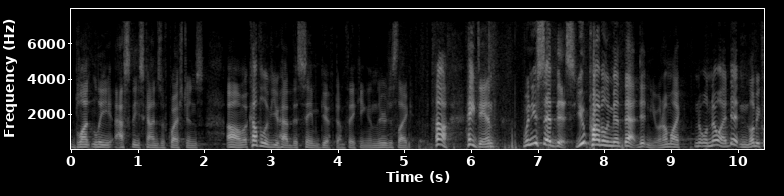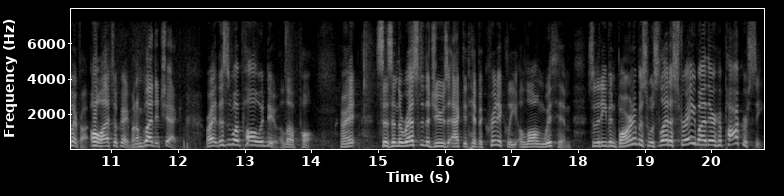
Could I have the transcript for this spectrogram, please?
bluntly ask these kinds of questions. Um, a couple of you have this same gift, I'm thinking, and they're just like, huh, hey, Dan, when you said this, you probably meant that, didn't you? And I'm like, no, well, no, I didn't. Let me clarify. Oh, that's okay, but I'm glad to check. Right? This is what Paul would do. I love Paul. All right? It says, And the rest of the Jews acted hypocritically along with him, so that even Barnabas was led astray by their hypocrisy.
